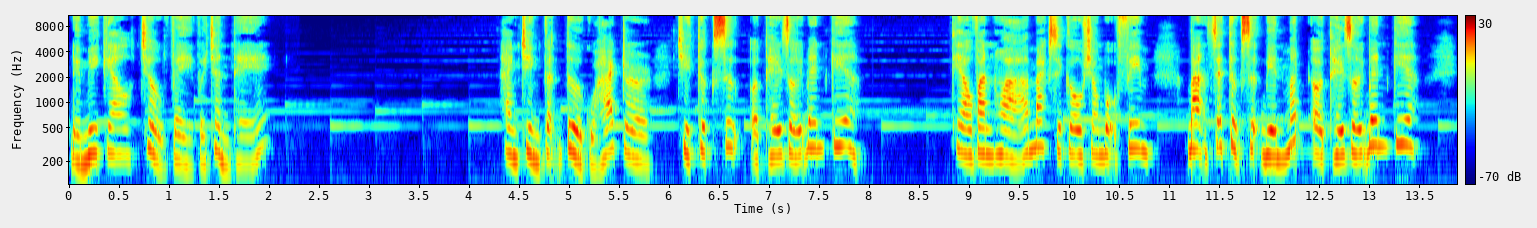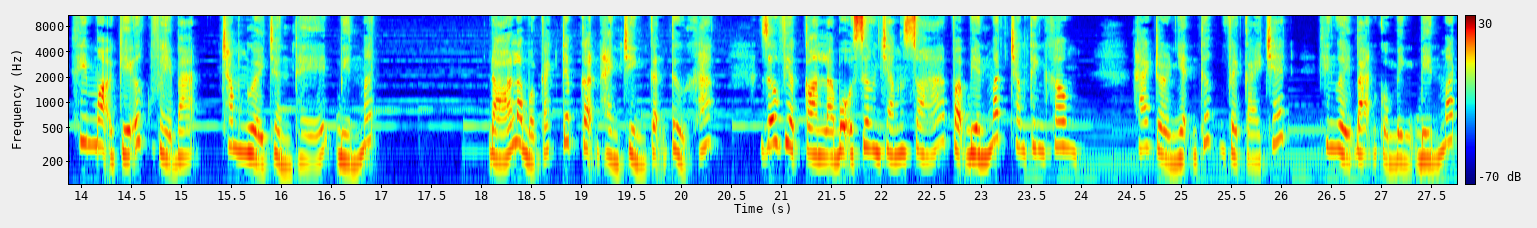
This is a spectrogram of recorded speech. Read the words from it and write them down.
để Miguel trở về với trần thế. Hành trình cận tử của Hector chỉ thực sự ở thế giới bên kia. Theo văn hóa Mexico trong bộ phim, bạn sẽ thực sự biến mất ở thế giới bên kia khi mọi ký ức về bạn trong người trần thế biến mất. Đó là một cách tiếp cận hành trình cận tử khác, giữa việc còn là bộ xương trắng xóa và biến mất trong thinh không. Hector nhận thức về cái chết khi người bạn của mình biến mất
